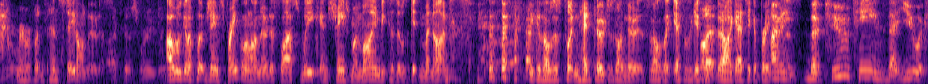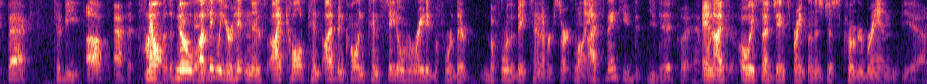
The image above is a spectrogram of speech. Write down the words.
I don't remember putting Penn State on notice. I could have swore you did. I was gonna put James Franklin on notice last week and changed my mind because it was getting monotonous. because I was just putting head coaches on notice, and I was like, "This is getting. But- no, I gotta take a break." I from mean, this. the two teams that you expect to be up at the top Now, of the Big no, Ten I think what you're hitting is I called Penn. I've been calling Penn State overrated before they're before the Big Ten ever started Well, playing. I think you d- you did put him. and on I've notice. always said James Franklin is just Kroger brand. yeah,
